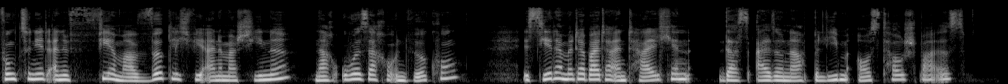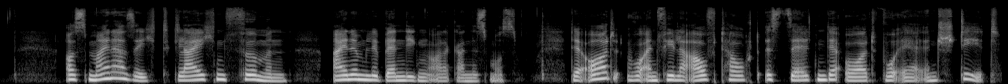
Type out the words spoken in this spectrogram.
Funktioniert eine Firma wirklich wie eine Maschine nach Ursache und Wirkung? Ist jeder Mitarbeiter ein Teilchen, das also nach Belieben austauschbar ist? Aus meiner Sicht gleichen Firmen einem lebendigen Organismus. Der Ort, wo ein Fehler auftaucht, ist selten der Ort, wo er entsteht.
